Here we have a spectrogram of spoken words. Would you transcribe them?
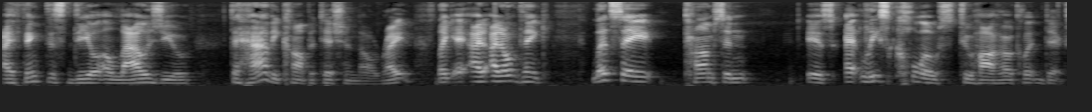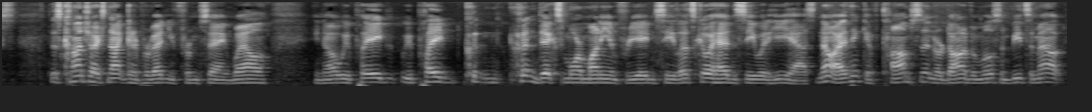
I think this deal allows you to have a competition, though, right? Like I, I don't think. Let's say Thompson is at least close to Haha Clinton Dix. This contract's not going to prevent you from saying, well, you know, we played we played Clinton, Clinton Dix more money in free agency. Let's go ahead and see what he has. No, I think if Thompson or Donovan Wilson beats him out,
